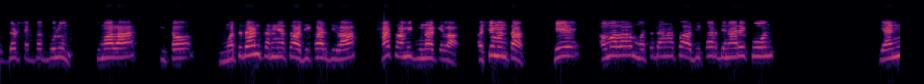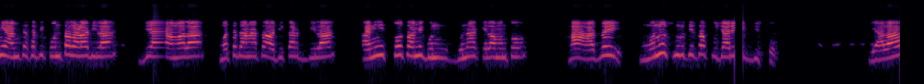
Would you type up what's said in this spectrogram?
उद्धट शब्दात बोलून तुम्हाला इथं मतदान करण्याचा अधिकार दिला हाच आम्ही गुन्हा केला असे म्हणतात. हे आम्हाला मतदानाचा अधिकार देणारे कोण? यांनी आमच्यासाठी कोणता लढा दिला? जे आम्हाला मतदानाचा अधिकार दिला आणि तोच आम्ही गुन गुन्हा केला म्हणतो. हा आजही मनुस्मृतीचा पुजारी दिसतो. याला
